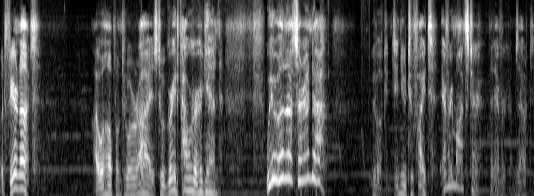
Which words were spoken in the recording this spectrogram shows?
But fear not. I will help him to arise to a great power again. We will not surrender. We will continue to fight every monster that ever comes out.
